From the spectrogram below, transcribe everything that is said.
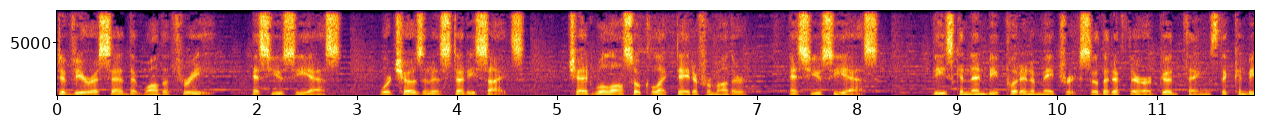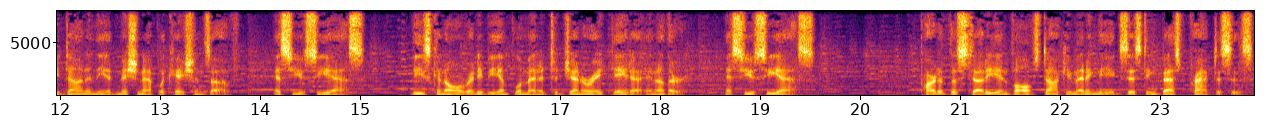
De Vera said that while the three, SUCS, were chosen as study sites, CHED will also collect data from other, SUCS. These can then be put in a matrix so that if there are good things that can be done in the admission applications of SUCS, these can already be implemented to generate data in other SUCS. Part of the study involves documenting the existing best practices,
